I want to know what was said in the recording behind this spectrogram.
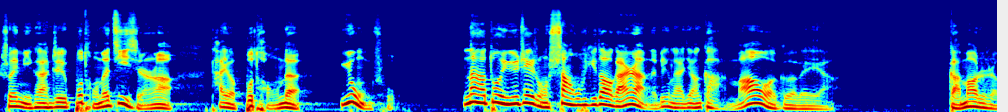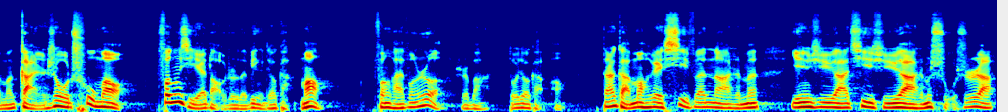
所以你看，这不同的剂型啊，它有不同的用处。那对于这种上呼吸道感染的病来讲，感冒啊，各位呀，感冒是什么？感受触冒风邪导致的病叫感冒，风寒风热是吧？都叫感冒。当然，感冒还可以细分呐，什么阴虚啊、气虚啊、什么暑湿啊，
